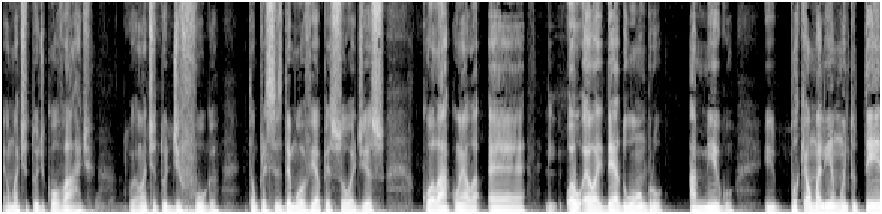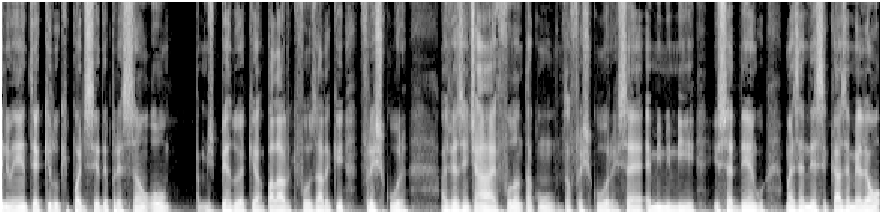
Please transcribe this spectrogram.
é uma atitude covarde, é uma atitude de fuga. Então, precisa demover a pessoa disso, colar com ela. É, é a ideia do ombro amigo, e porque há uma linha muito tênue entre aquilo que pode ser depressão ou, me perdoe aqui a palavra que foi usada aqui, frescura. Às vezes a gente, ah, fulano tá com tá frescura, isso é, é mimimi, isso é dengo, mas é nesse caso é melhor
